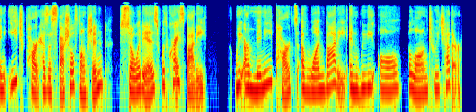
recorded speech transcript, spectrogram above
and each part has a special function, so it is with Christ's body. We are many parts of one body and we all belong to each other.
